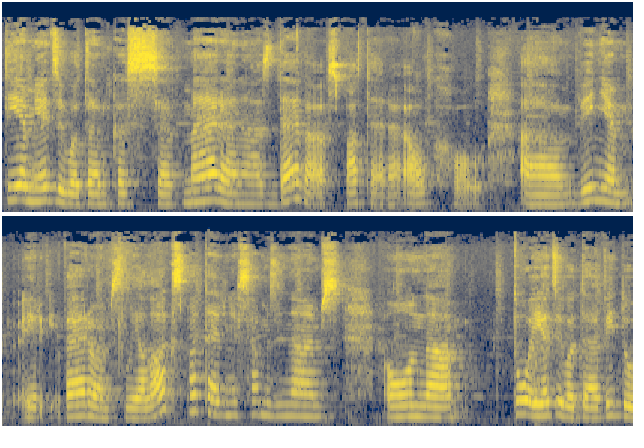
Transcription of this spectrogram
tiem iedzīvotājiem, kas eh, mērēnās devās patērē alkoholu, eh, viņiem ir vērojams lielāks patēriņa samazinājums. Un eh, to iedzīvotāju vidū,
